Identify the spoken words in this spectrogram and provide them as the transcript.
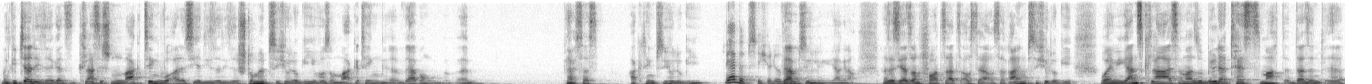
man gibt ja diese ganzen klassischen Marketing, wo alles hier, diese, diese Stummelpsychologie, wo es um Marketing, äh, Werbung, äh, wie heißt das? Marketingpsychologie? Werbepsychologie. Werbepsychologie, ja genau. Das ist ja so ein Fortsatz aus der, aus der reinen Psychologie, wo irgendwie ganz klar ist, wenn man so Bildertests macht, da sind äh,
